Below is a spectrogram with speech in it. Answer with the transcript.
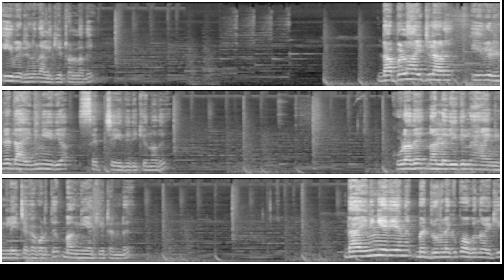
ഈ വീടിന് നൽകിയിട്ടുള്ളത്. ഡബിൾ ഹൈറ്റിലാണ് ഈ വീടിന്റെ ഡൈനിങ് ഏരിയ സെറ്റ് ചെയ്തിരിക്കുന്നത്. കൂടാതെ നല്ല രീതിയിൽ ഹാങ്ങിങ് ലൈറ്റ് ഒക്കെ കൊടുത്ത് ഭംഗിയാക്കിയിട്ടുണ്ട്. ഡൈനിങ് ഏരിയയിൽ നിന്ന് ബെഡ്റൂമിലേക്ക് പോകുന്ന വഴിക്ക്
